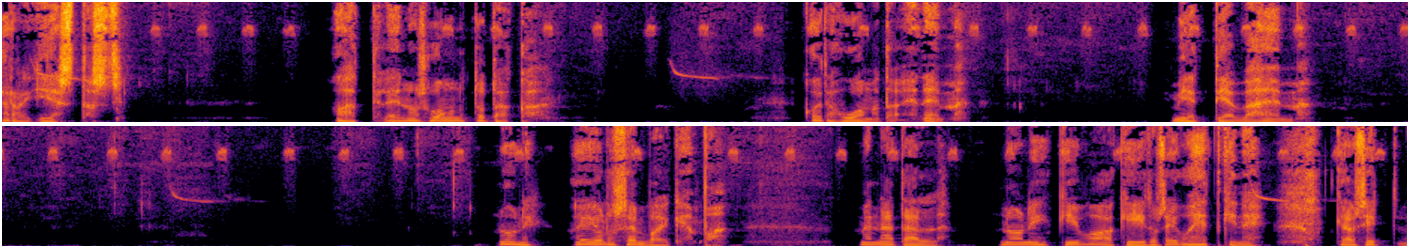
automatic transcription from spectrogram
Herra jestas. Aattelee, en ole huomannut totakaan. Koita huomata enemmän. Miettiä vähemmän. No niin, ei ollut sen vaikeampaa. Mennään tällä. No niin, kivaa, kiitos. Eikö hetkinen. Käy sitten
